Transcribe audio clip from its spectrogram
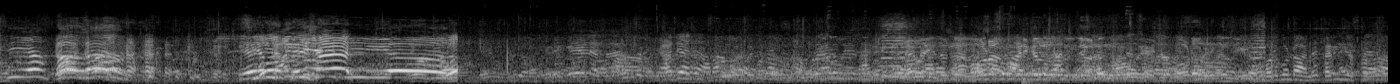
సీఎం పడుకుంటా అండి కటింగ్ చేస్తారా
